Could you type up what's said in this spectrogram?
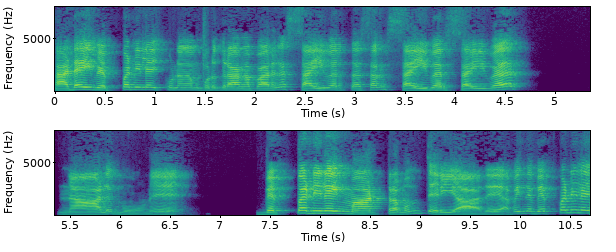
தடை வெப்பநிலை குணகம் கொடுக்குறாங்க பாருங்க. சைவர் தசம் சைவர் சைவர் நாலு மூணு. வெப்பநிலை மாற்றமும் தெரியாது. அப்ப இந்த வெப்பநிலை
